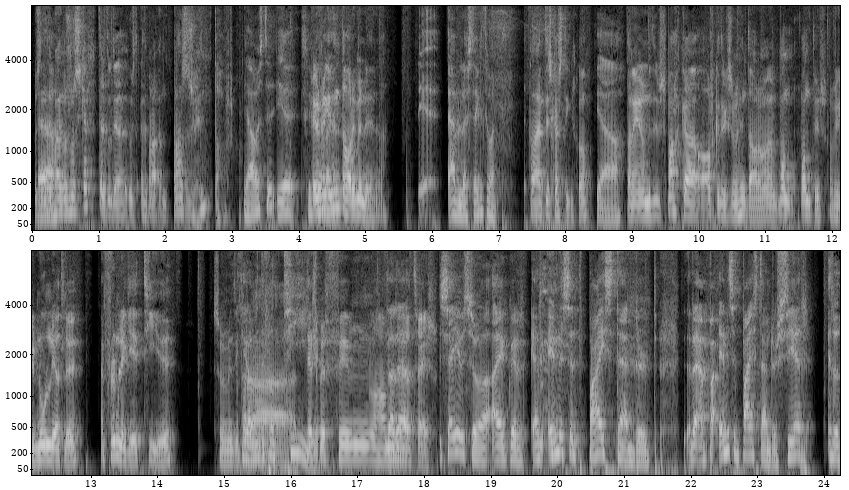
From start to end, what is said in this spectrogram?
Þú. Þetta er bara svona skemmtilegt út í að þú þetta er bara bræðast þessu hundahár sko. Já, veistu, ég Hefur fengið þér hundahár í munnið þínu? Ég- Eflaust, ekkert tímann Það er disgusting, sko Já Þannig að þú myndir smakka orkudrykk sem er hundahár og hann er von- vondur, hann fyrir 0 í öllu en frumleiki 10 sem myndi gera fá 10. deilt með 5 og hann myndi vera 2 Segjum svo að einhver an innocent bystander Innocent bystander sér þessa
